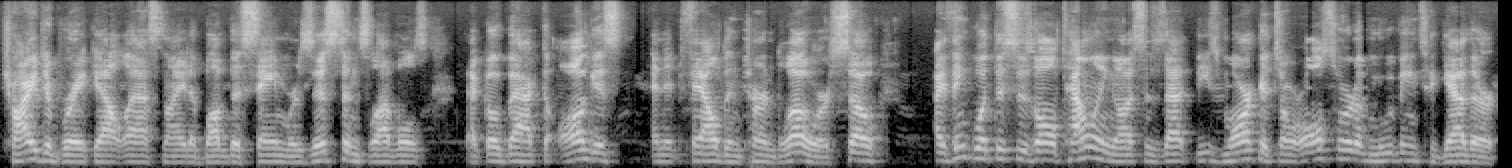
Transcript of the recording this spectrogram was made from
tried to break out last night above the same resistance levels that go back to August and it failed and turned lower. So I think what this is all telling us is that these markets are all sort of moving together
